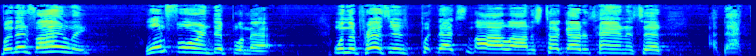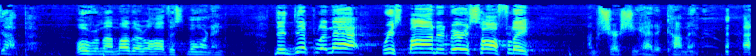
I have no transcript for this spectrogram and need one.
But then finally, one foreign diplomat, when the president put that smile on, stuck out his hand and said, I backed up over my mother in law this morning. The diplomat responded very softly, I'm sure she had it coming.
